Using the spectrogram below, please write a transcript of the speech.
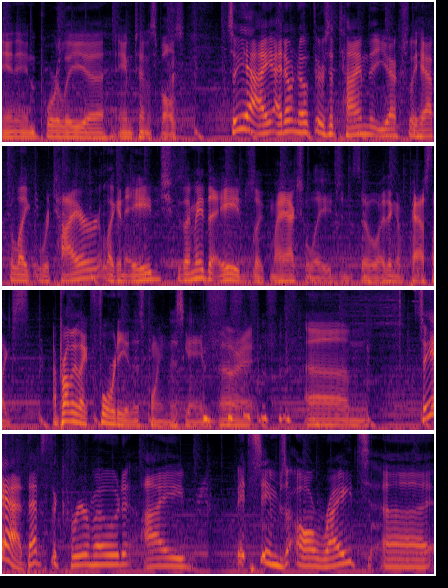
And, and poorly uh, aimed tennis balls. So yeah, I, I don't know if there's a time that you actually have to like retire, like an age, because I made the age like my actual age, and so I think I've passed like I'm probably like 40 at this point in this game. All right. um, so yeah, that's the career mode. I it seems all right. Uh,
